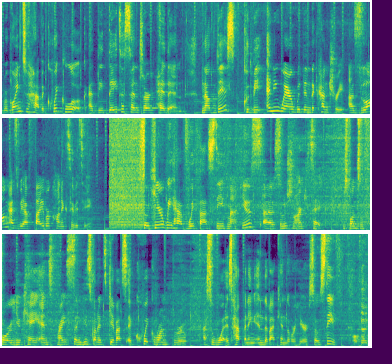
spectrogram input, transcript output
We're going to have a quick look at the data center head-end. Now this could be anywhere within the country as long as we have fiber connectivity. So here we have with us Steve Matthews, a solution architect responsible for UK enterprise, and he's going to give us a quick run through as to what is happening in the back end over here. So Steve. Okay.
